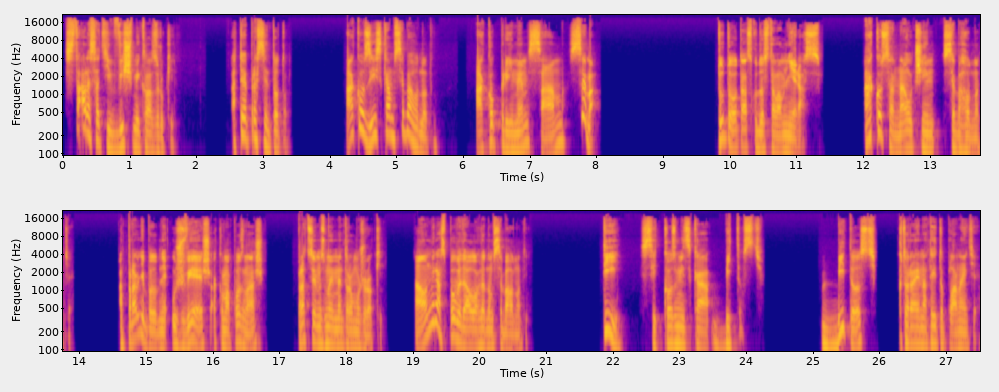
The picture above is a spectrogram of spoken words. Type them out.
stále sa ti vyšmykla z ruky. A to je presne toto. Ako získam sebahodnotu? Ako príjmem sám seba? Túto otázku dostávam nieraz. Ako sa naučím sebahodnote? A pravdepodobne už vieš, ako ma poznáš, pracujem s mojim mentorom už roky. A on mi raz povedal ohľadom sebahodnoty. Ty si kozmická bytosť. Bytosť, ktorá je na tejto planéte.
